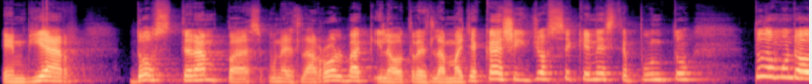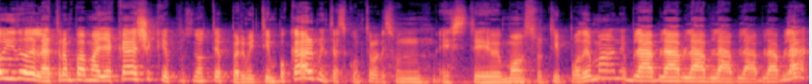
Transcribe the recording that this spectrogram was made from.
enviar dos trampas, una es la rollback y la otra es la Mayakashi. Yo sé que en este punto todo el mundo ha oído de la trampa Mayakashi, que pues, no te permite invocar mientras controles un este, monstruo tipo de mano, bla, bla, bla, bla, bla, bla, bla.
